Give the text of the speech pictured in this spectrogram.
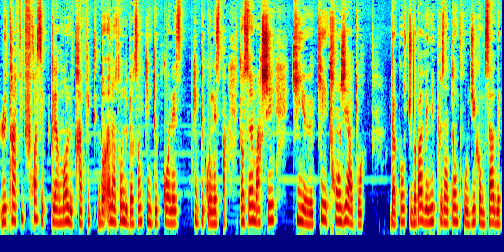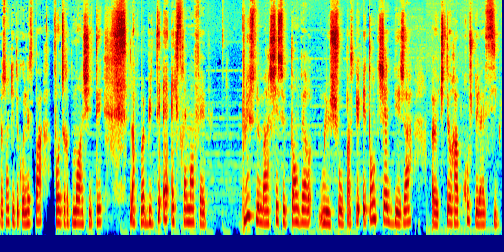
le trafic froid, c'est clairement le trafic dans un ensemble de personnes qui ne te connaissent, qui te connaissent pas. Dans un marché qui, euh, qui est étranger à toi. D'accord? Tu ne dois pas venir présenter un produit comme ça, des personnes qui ne te connaissent pas vont directement acheter. La probabilité est extrêmement faible. Plus le marché se tend vers le chaud, parce que étant tiède déjà, euh, tu te rapproches de la cible.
